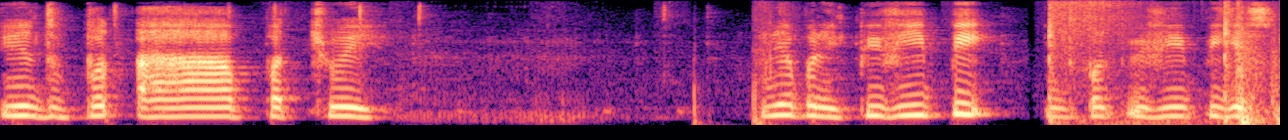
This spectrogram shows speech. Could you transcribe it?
Ini tempat apa cuy? Ini apa nih? PVP. Ini tempat PVP guys.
